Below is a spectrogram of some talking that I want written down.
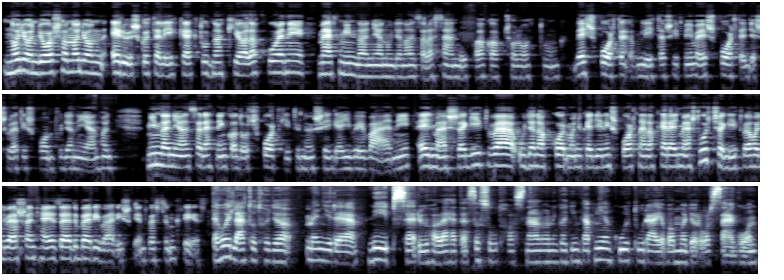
nagyon gyorsan, nagyon erős kötelékek tudnak kialakulni, mert mindannyian ugyanazzal a szándékkal kapcsolódtunk. De egy sport létesítményben, egy sportegyesület is pont ugyanilyen, hogy mindannyian szeretnénk adott sportkitűnőségeivé válni, egymás segítve, ugyanakkor mondjuk egyéni sportnál akár egymást úgy segítve, hogy versenyhelyzetben riválisként veszünk részt. Te hogy látod, hogy a, mennyire népszerű, ha lehet ezt a szót használni, vagy inkább milyen kultúrája van Magyarországon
